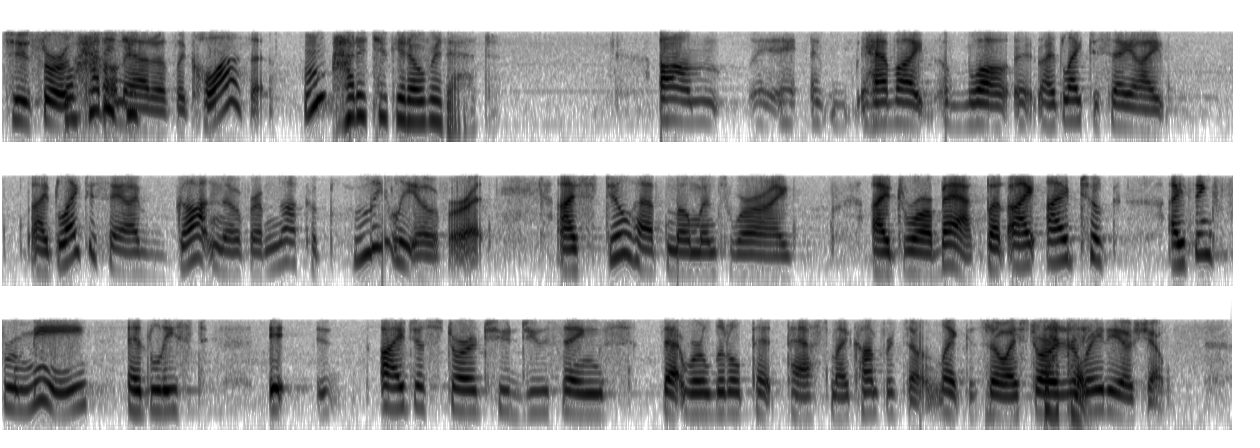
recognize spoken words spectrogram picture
to sort of how come you- out of the closet. Hmm? How did you get over that? Um, have I? Well, I'd like to say I. I'd like to say I've gotten over. it. I'm not completely over it. I still have moments where I, I draw back. But I, I took. I think for me, at least, it, it. I just started to do things that were a little bit past my comfort zone. Like, so I started Exactly. a radio show.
